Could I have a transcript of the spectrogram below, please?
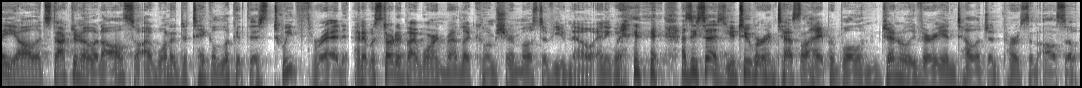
Hey y'all, it's Dr. Know It All. So I wanted to take a look at this tweet thread, and it was started by Warren Redlich, who I'm sure most of you know. Anyway, as he says, YouTuber and Tesla hyperbole, and generally very intelligent person also.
